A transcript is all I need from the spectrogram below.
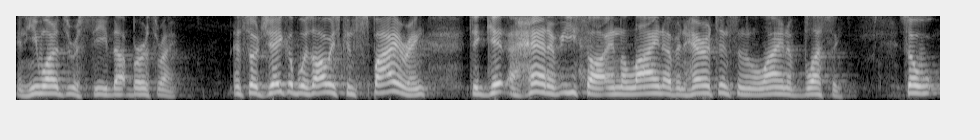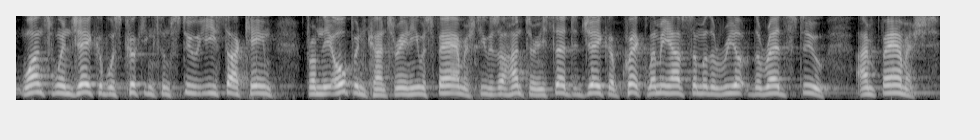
and he wanted to receive that birthright. And so Jacob was always conspiring to get ahead of Esau in the line of inheritance and the line of blessing. So once when Jacob was cooking some stew, Esau came from the open country and he was famished. He was a hunter. He said to Jacob, Quick, let me have some of the, real, the red stew. I'm famished.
